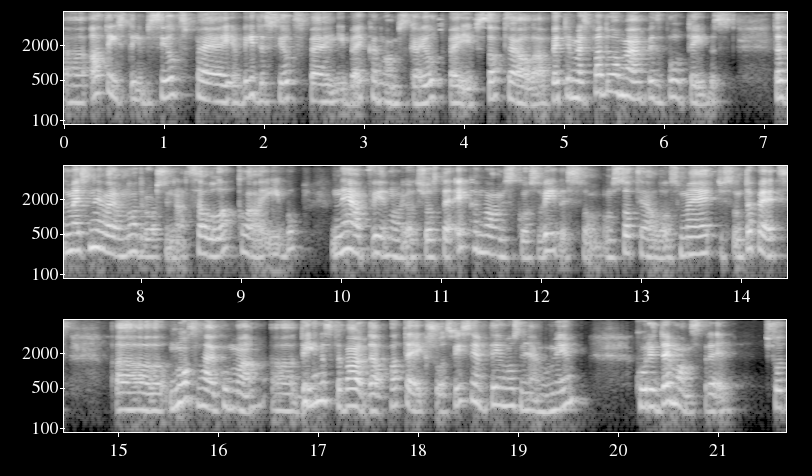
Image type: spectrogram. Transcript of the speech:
attīstības ilgspēja, vidas ilgspējība, ekonomiskā ilgspējība, sociālā, bet ja mēs padomājam pēc būtības, tad mēs nevaram nodrošināt savu labklājību, neapvienojot šos ekonomiskos, vides un, un sociālos mērķus. Un tāpēc uh, noslēgumā uh, dienesta vārdā pateikšos visiem tiem uzņēmumiem, kuri demonstrē šo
